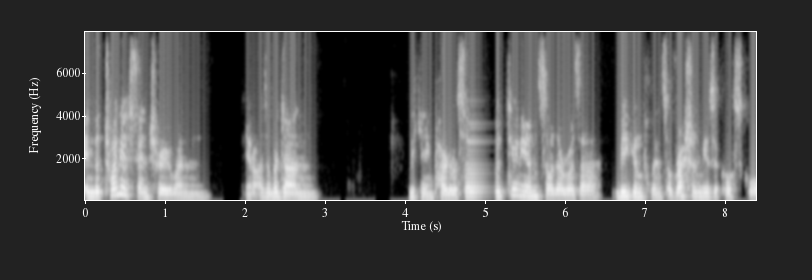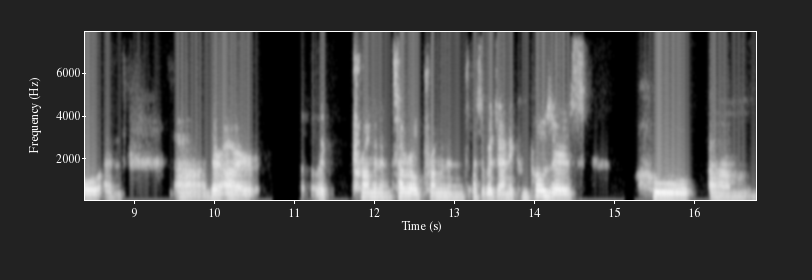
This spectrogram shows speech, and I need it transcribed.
in the 20th century, when you know Azerbaijan became part of the Soviet Union, so there was a big influence of Russian musical school, and uh, there are like prominent, several prominent Azerbaijani composers who um,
